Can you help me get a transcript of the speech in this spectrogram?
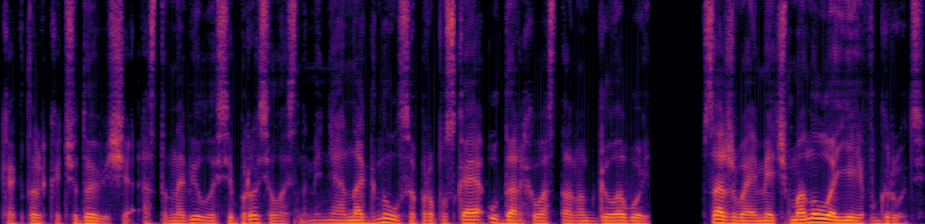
Как только чудовище остановилось и бросилось на меня, нагнулся, пропуская удар хвоста над головой, всаживая меч манула ей в грудь.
